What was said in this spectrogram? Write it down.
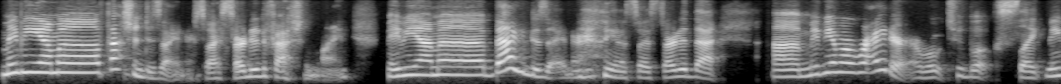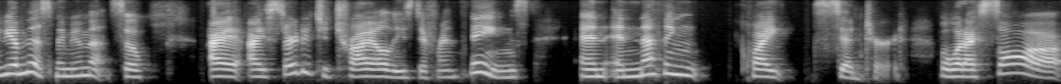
maybe I'm a fashion designer. So I started a fashion line. Maybe I'm a bag designer, you know, so I started that. Um, maybe I'm a writer. I wrote two books. Like maybe I'm this, maybe I'm that. So I, I started to try all these different things and, and nothing quite centered. But what I saw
